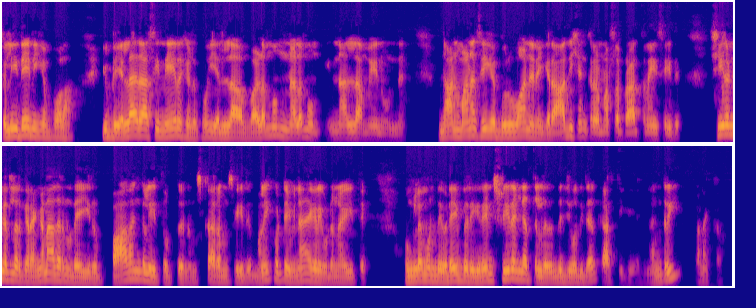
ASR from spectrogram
சொல்லிட்டே நீங்க போகலாம் இப்படி எல்லா ராசி நேர்களுக்கும் எல்லா வளமும் நலமும் இந்நாளில் அமையணும்னு நான் மனசீக குருவான்னு நினைக்கிற ஆதிசங்கர மனசுல பிரார்த்தனை செய்து ஸ்ரீரங்கத்தில் இருக்கிற ரங்கநாதனுடைய இரு பாதங்களை தொட்டு நமஸ்காரம் செய்து மலைக்கோட்டை விநாயகரை உடனழைத்து உங்களிடமிருந்து விடைபெறுகிறேன். ஸ்ரீரங்கத்திலிருந்து ஜோதிடர் கார்த்திகேயன். நன்றி வணக்கம்.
